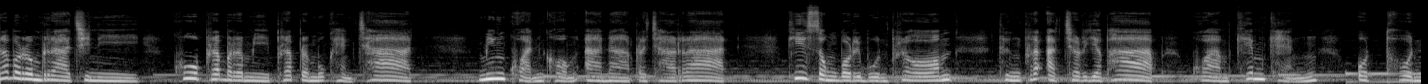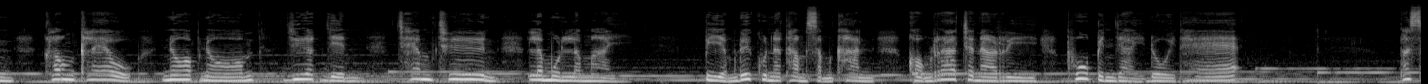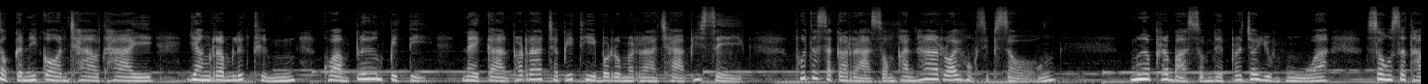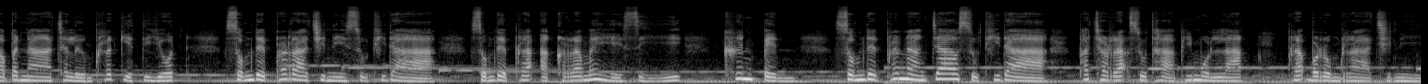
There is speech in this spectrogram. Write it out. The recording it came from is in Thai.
ระบรมราชินี คู่พระบรมีพระประมุขแห่งชาติ มิ่งขวัญของอาณาประชาราช ที่ทรงบริบูรณ์พร้อม ถึงพระอัจฉริยภาพ ความเข้มแข็ง อดทน คล่องแคล่ว นอบน้อม เยือกเย็น แช่มชื่น ละมุนละไมเปี่ยมด้วยคุณธรรมสำคัญของราชนารีผู้เป็นใหญ่โดยแท้ พระสกนิกรชาวไทยยังรำลึกถึงความปลื้มปิติในการพระราชพิธีบรมราชาพิเศษพุทธศักราช 2562 เมื่อพระบาทสมเด็จพระเจ้าอยู่หัว ทรงสถาปนาเฉลิมพระเกียรติยศ สมเด็จพระราชินีสุธิดา สมเด็จพระอัครมเหสี ขึ้นเป็น สมเด็จพระนางเจ้าสุธิดา พัชรสุธาพิมลลักษณ์ พระบรมราชินี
